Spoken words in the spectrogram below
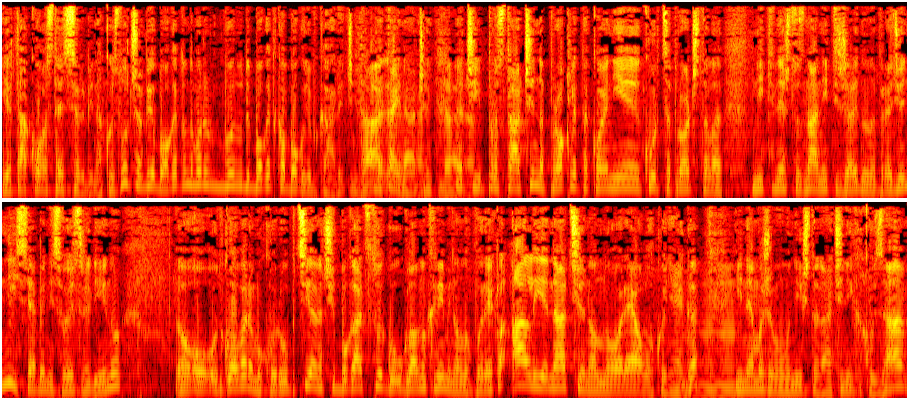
Jer tako ostaje Srbin. Ako je slučajno bio bogat, onda mora da bude bogat kao Bogoljub Karić. Da, na taj da, da, način. da, da. Znači prostačina prokleta koja nije kurca pročitala, niti nešto zna, niti želi da unapređuje ni sebe ni svoju sredinu. Odgovaramo korupcija, znači bogatstvo je uglavnom kriminalnog porekla, ali je nacionalno oreolo oko njega Mhm. i ne možemo mu ništa naći nikakvu zam,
